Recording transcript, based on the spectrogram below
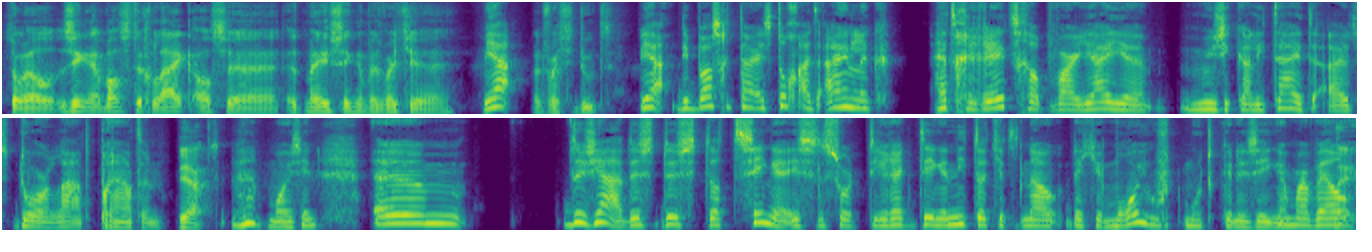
Zowel zingen en bas tegelijk als eh, het meezingen met wat, je, Ja, met wat je doet. ja, die basgitaar is toch uiteindelijk het gereedschap waar jij je muzikaliteit uit door laat praten. Ja, Mooi zin. Ehm, dus ja, dus, dus dat zingen is een soort direct dingen. Niet dat je het nou dat je mooi hoeft moet kunnen zingen, maar wel nee.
